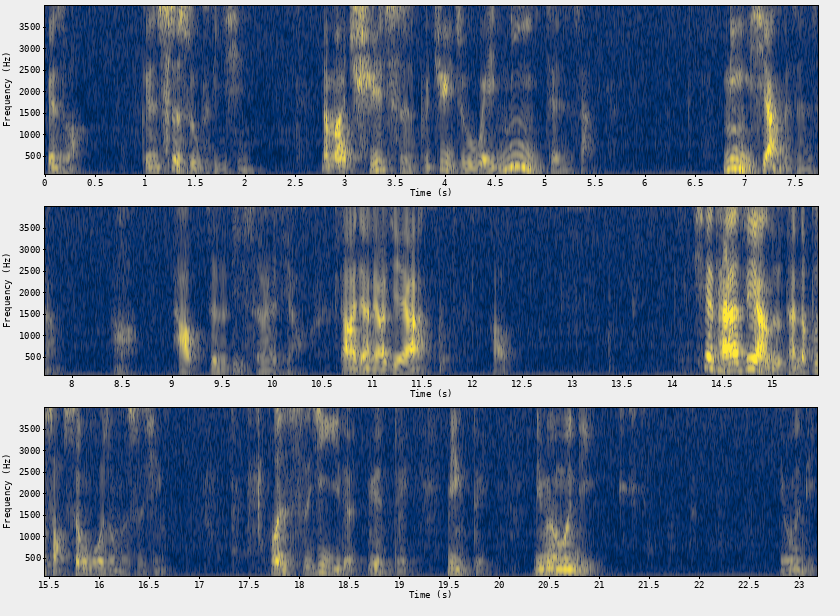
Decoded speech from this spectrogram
跟什么，跟世俗菩提心。那么取此不具足为逆增上。逆向的增长，啊，好，这是第十二条，大家这样了解啊？好，现在谈到这样子，谈到不少生活中的事情，或者实际的面对、面对，你们有问题？有问题？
